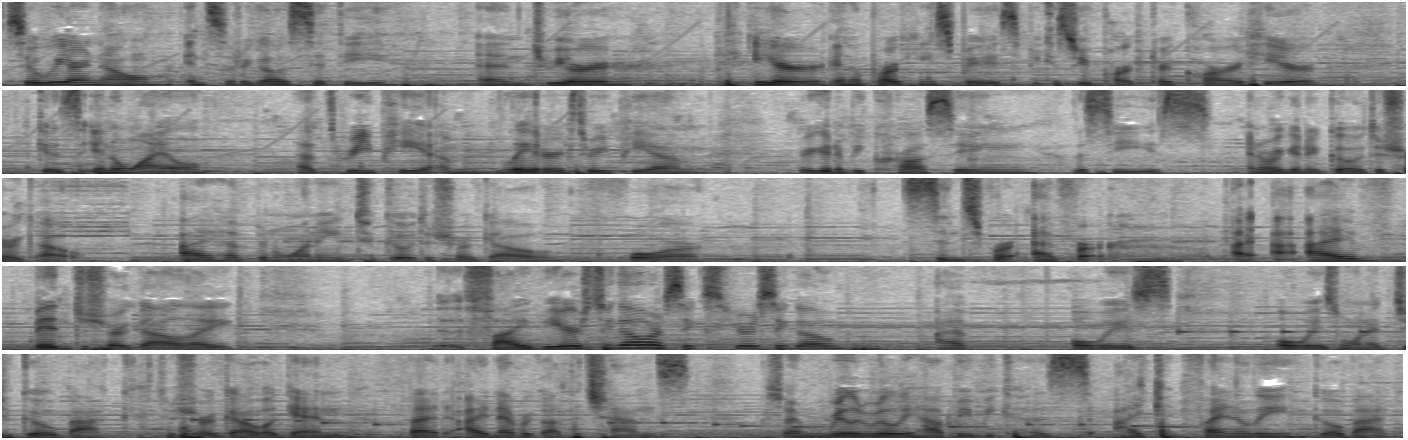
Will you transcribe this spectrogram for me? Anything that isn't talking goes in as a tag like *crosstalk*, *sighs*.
So we are now in Surigao City and we are here in a parking space because we parked our car here because in a while at 3 p.m. later 3 p.m. we're to be crossing the seas and we're to go to Siargao. I have been wanting to go to Siargao for since forever. I I've been to Siargao like 5 years ago or 6 years ago. I've always always wanted to go back to Siargao again, but I never got the chance. So I'm really, really happy because I can finally go back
